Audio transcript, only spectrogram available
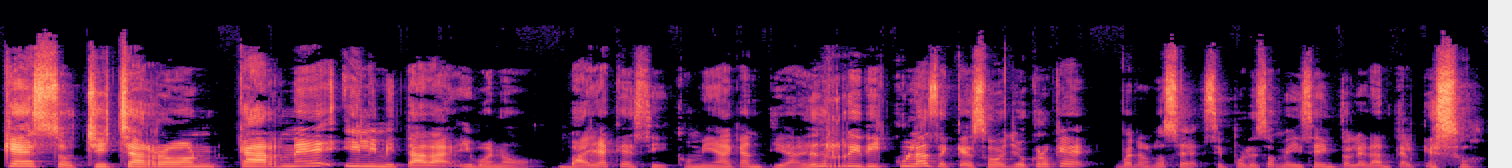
queso, chicharrón, carne ilimitada. Y bueno, vaya que sí, comía cantidades ridículas de queso. Yo creo que, bueno, no sé si por eso me hice intolerante al queso.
